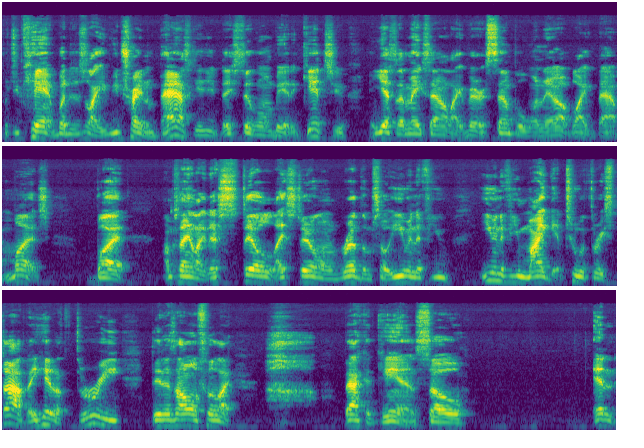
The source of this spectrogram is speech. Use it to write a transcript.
but you can't. But it's like if you trade in basket, they still gonna be able to get you. And yes, that may sound like very simple when they're up like that much, but I'm saying like they're still like still on rhythm. So even if you even if you might get two or three stops, they hit a three, then it's almost feel like back again. So and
